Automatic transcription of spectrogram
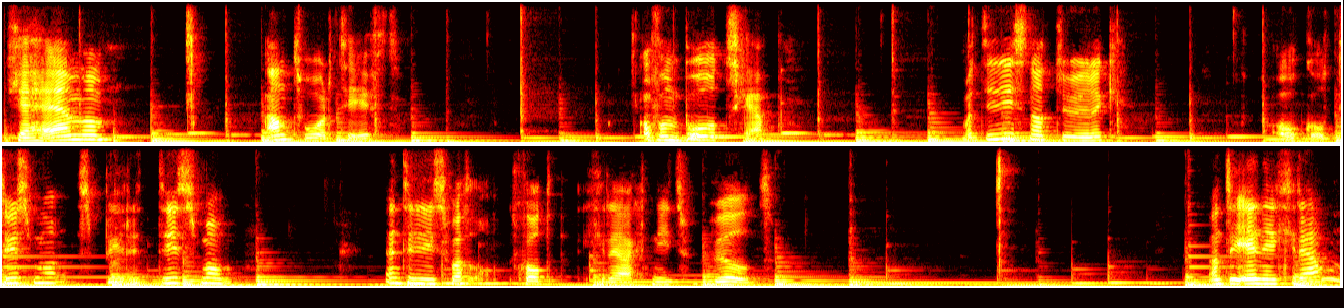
geheime antwoord heeft. Of een boodschap. Maar dit is natuurlijk occultisme, spiritisme. En dit is wat God graag niet wilt. Want de enneagram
